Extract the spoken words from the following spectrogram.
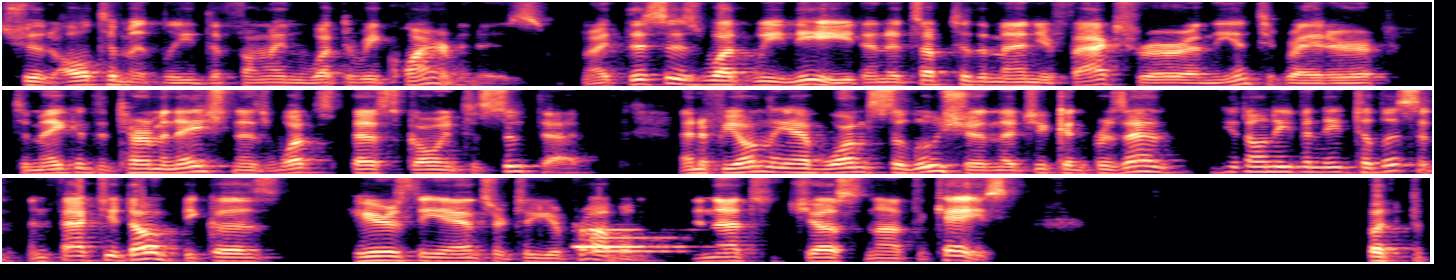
should ultimately define what the requirement is, right? This is what we need, and it's up to the manufacturer and the integrator to make a determination as what's best going to suit that. And if you only have one solution that you can present, you don't even need to listen. In fact, you don't because here's the answer to your problem. And that's just not the case. But,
